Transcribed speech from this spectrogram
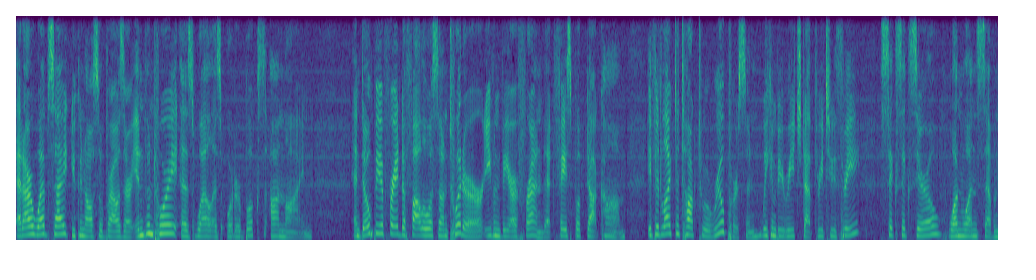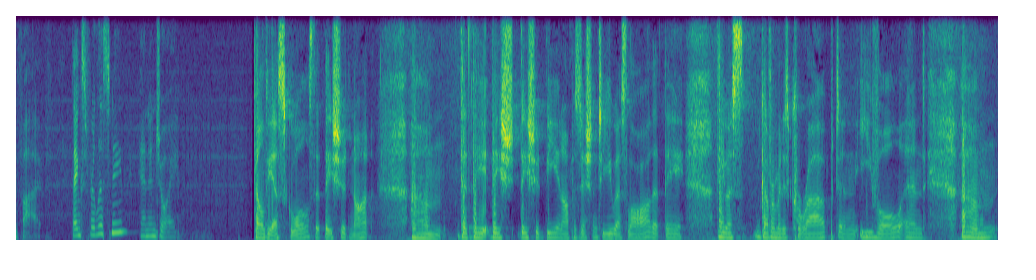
At our website, you can also browse our inventory as well as order books online. And don't be afraid to follow us on Twitter or even be our friend at facebook.com. If you'd like to talk to a real person, we can be reached at 323 660 1175. Thanks for listening and enjoy. LDS schools that they should not, um, that they they sh- they should be in opposition to U.S. law, that they the U.S. government is corrupt and evil, and um,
